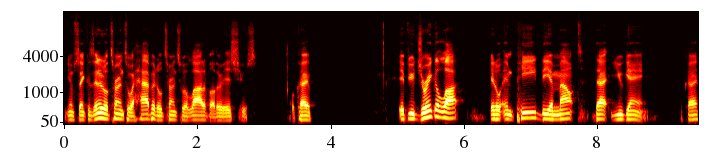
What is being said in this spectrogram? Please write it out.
You know what I'm saying? Because then it'll turn to a habit, it'll turn to a lot of other issues. Okay. If you drink a lot, it'll impede the amount that you gain. Okay.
